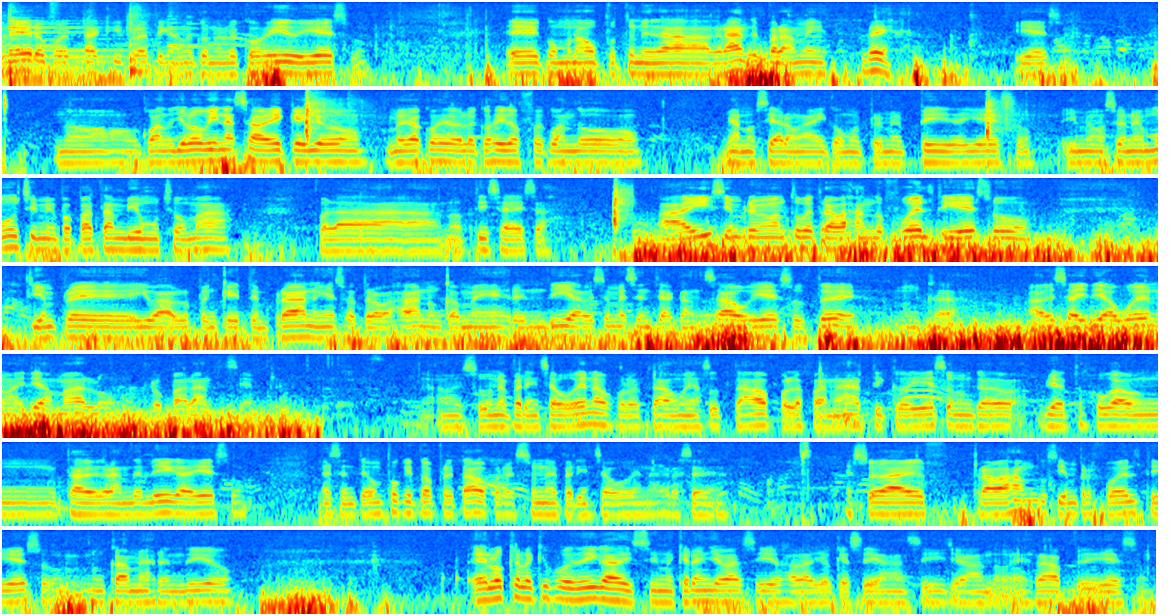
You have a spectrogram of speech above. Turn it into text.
alegro por estar aquí practicando con el escogido y eso. Es como una oportunidad grande para mí, ¿ves? Y eso. No, cuando yo lo vine a saber que yo me había cogido el escogido fue cuando me anunciaron ahí como el primer pide y eso. Y me emocioné mucho y mi papá también mucho más por la noticia esa. Ahí siempre me mantuve trabajando fuerte y eso. Siempre iba a los penquetes temprano y eso a trabajar, nunca me rendía, a veces me sentía cansado y eso, ustedes, A veces hay días buenos, hay días malos, pero para adelante siempre. No, es una experiencia buena, pero estaba muy asustado por los fanáticos y eso, nunca había jugado en un estadio de Grandes Ligas y eso. Me sentía un poquito apretado, pero es una experiencia buena, gracias a Dios. Eso es trabajando siempre fuerte y eso, nunca me he rendido es lo que el equipo diga y si me quieren llevar así, ojalá yo que sigan así, llevándome rápido y eso.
